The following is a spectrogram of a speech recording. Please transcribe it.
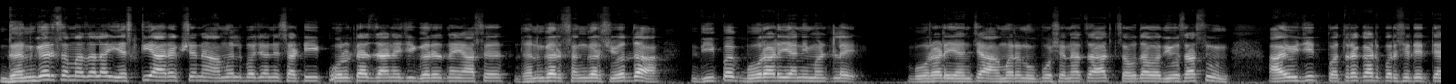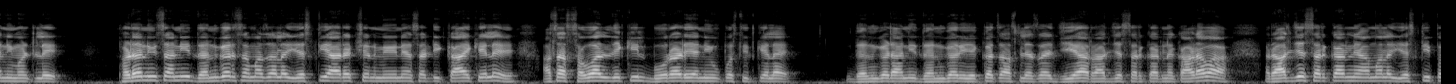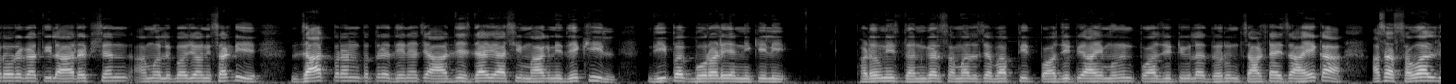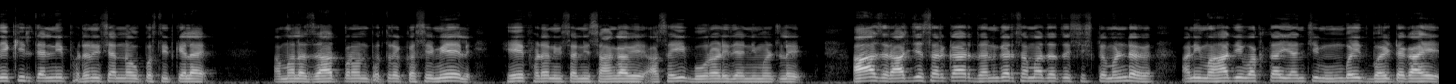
धनगर समाजाला S T आरक्षण अंमलबजावणीसाठी कोर्टात जाण्याची गरज नाही असं धनगर संघर्ष योद्धा दीपक बोराडे यांनी म्हटलंय. बोराडे यांच्या आमरण उपोषणाचा आज चौदावा दिवस असून आयोजित पत्रकार परिषदेत त्यांनी म्हटले फडणवीसांनी धनगर समाजाला एस टी आरक्षण मिळण्यासाठी काय केलंय असा सवाल देखील बोराडे यांनी उपस्थित केलाय. धनगड आणि धनगर एकच असल्याचा जी आर राज्य सरकारनं काढावा. राज्य सरकारने आम्हाला एस टी प्रवर्गातील आरक्षण अंमलबजावणीसाठी जात प्रमाणपत्र देण्याचे आदेश द्यावे अशी मागणी देखील दीपक बोराडे यांनी केली. फडणवीस धनगर समाजाच्या बाबतीत पॉझिटिव्ह आहे म्हणून पॉझिटिव्हला धरून चालटायचं आहे का? असा सवाल देखील त्यांनी फडणवीस यांना उपस्थित केला आहे आम्हाला जात प्रमाणपत्र कसे मिळेल हे फडणवीसांनी सांगावे असंही बोराडे यांनी म्हटलंय. आज राज्य सरकार धनगर समाजाचं शिष्टमंडळ आणि महाधिवक्ता यांची मुंबईत बैठक आहे.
